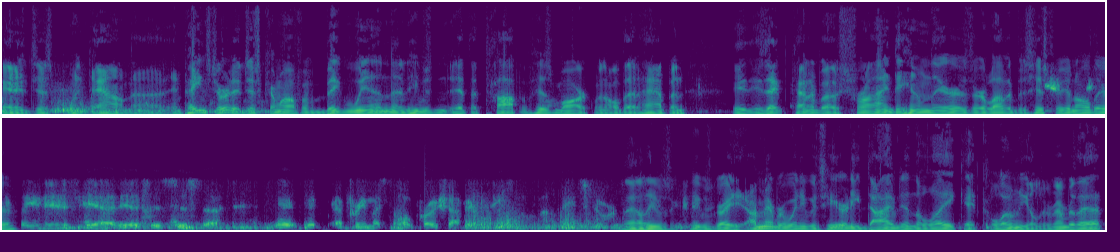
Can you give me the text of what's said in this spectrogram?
and it just went down. Uh, and Payne Stewart had just come off a big win, and he was at the top of his mark when all that happened. Is, is that kind of a shrine to him? There is there a lot of his history and all there? It is. Yeah, it is. It's just uh, it, it, pretty much the whole pro shop. Everything well, he was he was great. I remember when he was here and he dived in the lake at Colonial. Do you remember that?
